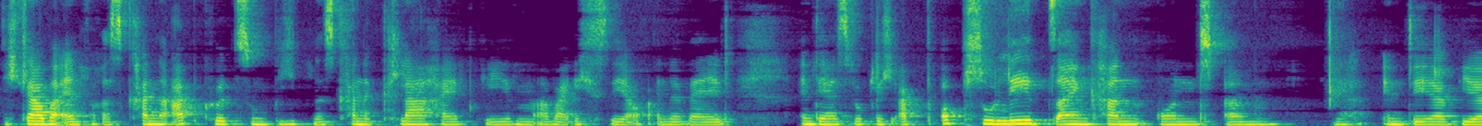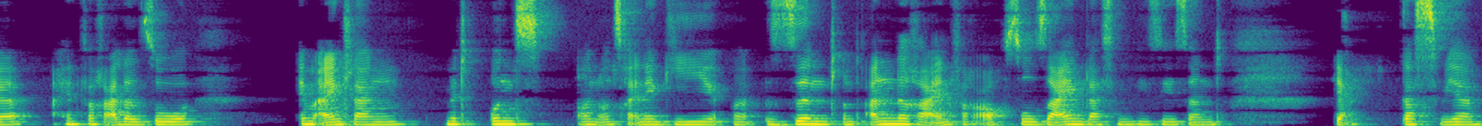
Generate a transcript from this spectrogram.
Ich glaube einfach, es kann eine Abkürzung bieten, es kann eine Klarheit geben, aber ich sehe auch eine Welt, in der es wirklich obsolet sein kann und ähm, ja, in der wir einfach alle so im Einklang mit uns und unserer Energie äh, sind und andere einfach auch so sein lassen, wie sie sind. Ja, dass wir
